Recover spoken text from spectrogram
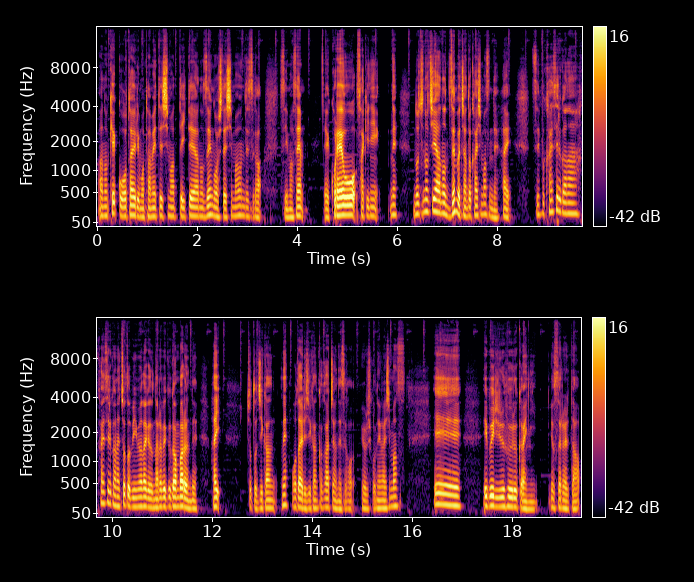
あの、結構お便りも貯めてしまっていて、あの、前後してしまうんですが、すいません。えこれを先にね、後々あの全部ちゃんと返しますんで、はい。全部返せるかな？返せるかな？ちょっと微妙だけど、なるべく頑張るんで、はい。ちょっと時間、ね、お便り時間かかっちゃうんですが、よろしくお願いします。えー、エイプリルフール会に寄せられた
